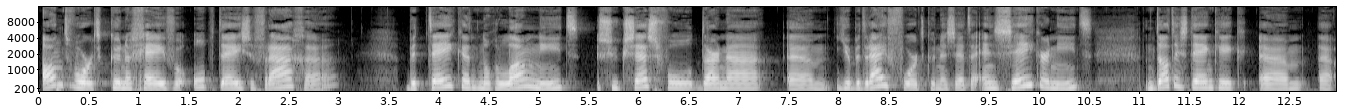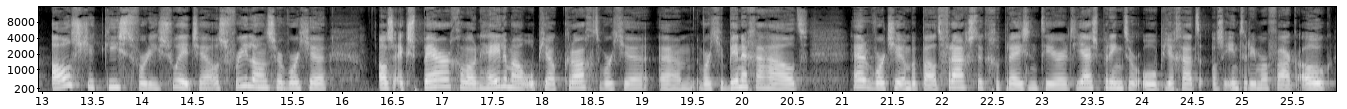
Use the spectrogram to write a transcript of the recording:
antwoord kunnen geven op deze vragen betekent nog lang niet succesvol daarna um, je bedrijf voort kunnen zetten. En zeker niet. Dat is denk ik, um, uh, als je kiest voor die switch. Hè, als freelancer word je als expert gewoon helemaal op jouw kracht word je, um, word je binnengehaald. Er wordt je een bepaald vraagstuk gepresenteerd. Jij springt erop. Je gaat als interimmer vaak ook.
